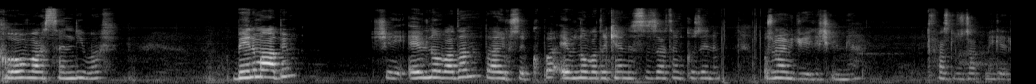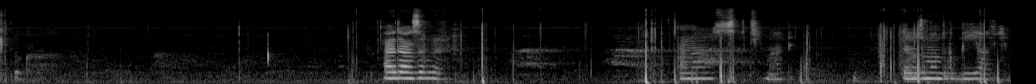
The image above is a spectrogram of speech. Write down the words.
Crow var, Sandy var. Benim abim şey Evnova'dan daha yüksek kupa. Evnova'da kendisi zaten kuzenim. O zaman videoya geçelim ya. Fazla uzatmaya gerek yok. Hadi hazır ver. Ana satayım abi. Ben o zaman dur bir alayım.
